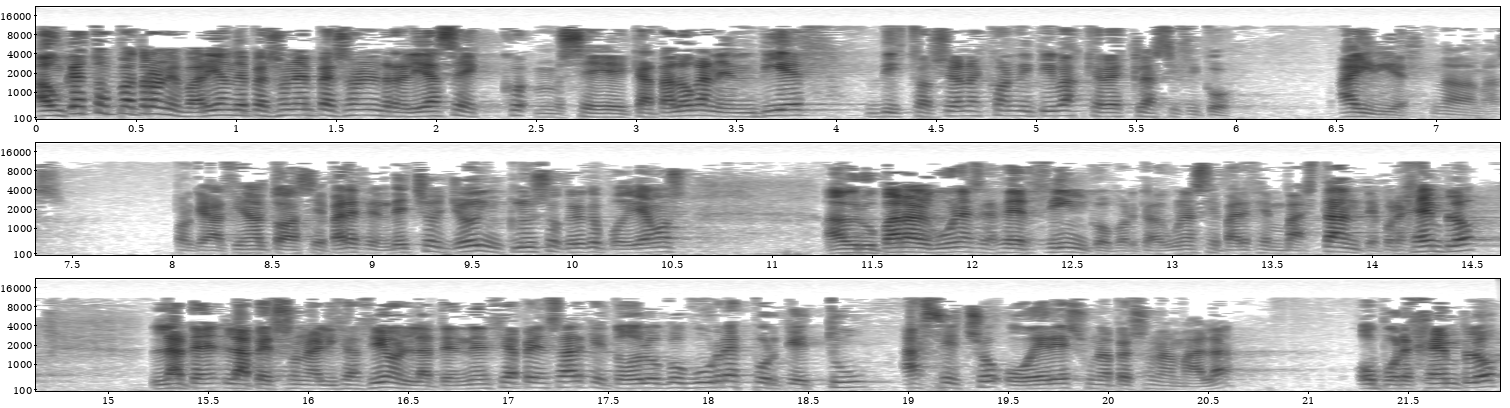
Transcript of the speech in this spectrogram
Aunque estos patrones varían de persona en persona, en realidad se, catalogan en 10 distorsiones cognitivas que ves clasificó. Hay 10, nada más. Porque al final todas se parecen. De hecho, yo incluso creo que podríamos agrupar algunas y hacer 5, porque algunas se parecen bastante. Por ejemplo, la, personalización, la tendencia a pensar que todo lo que ocurre es porque tú has hecho o eres una persona mala. O, por ejemplo,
